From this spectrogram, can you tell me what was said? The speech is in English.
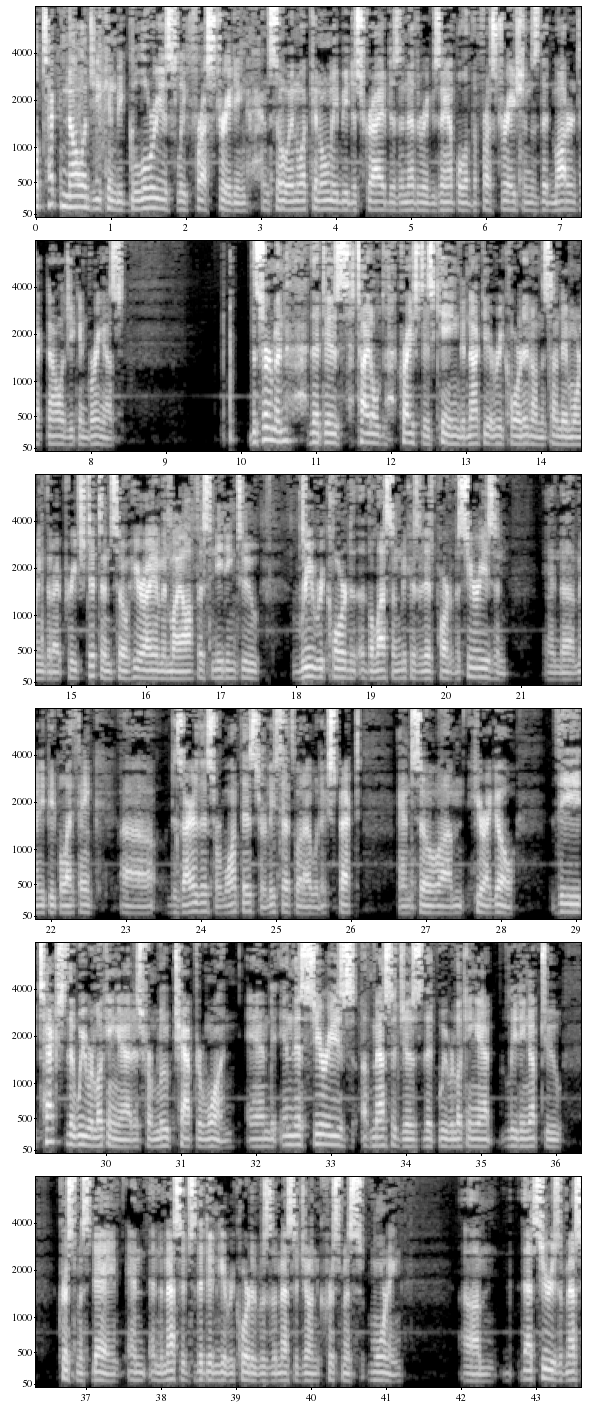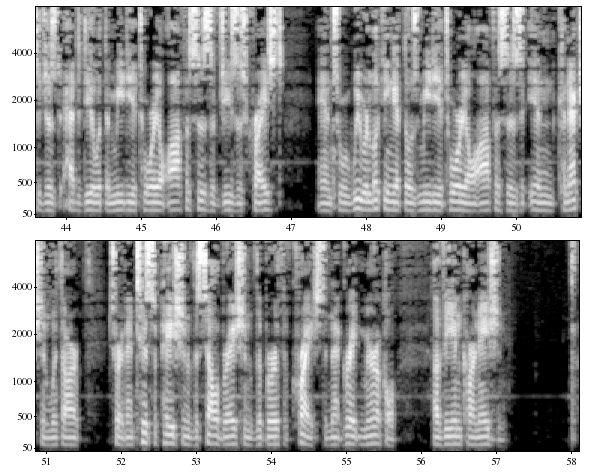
Well, technology can be gloriously frustrating, and so in what can only be described as another example of the frustrations that modern technology can bring us, the sermon that is titled Christ is King did not get recorded on the Sunday morning that I preached it, and so here I am in my office needing to re-record the lesson because it is part of a series, and and uh, many people I think uh, desire this or want this, or at least that's what I would expect, and so um, here I go. The text that we were looking at is from Luke chapter 1. And in this series of messages that we were looking at leading up to Christmas Day, and, and the message that didn't get recorded was the message on Christmas morning. Um, that series of messages had to deal with the mediatorial offices of Jesus Christ. And so we were looking at those mediatorial offices in connection with our sort of anticipation of the celebration of the birth of Christ and that great miracle of the incarnation.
